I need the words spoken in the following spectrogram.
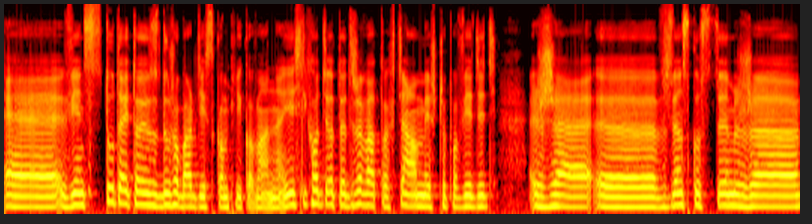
E, więc tutaj to jest dużo bardziej skomplikowane. Jeśli chodzi o te drzewa, to chciałam jeszcze powiedzieć, że e, w związku z tym, że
